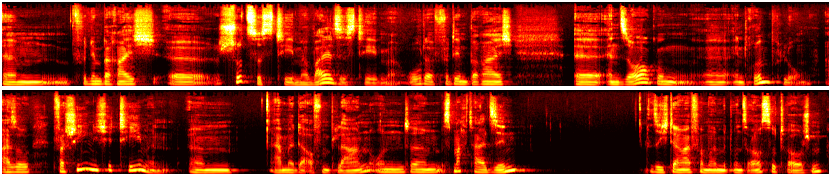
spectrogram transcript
Ähm, für den Bereich äh, Schutzsysteme, Wallsysteme oder für den Bereich äh, Entsorgung, äh, Entrümpelung. Also verschiedene Themen ähm, haben wir da auf dem Plan und ähm, es macht halt Sinn, sich da einfach mal mit uns auszutauschen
